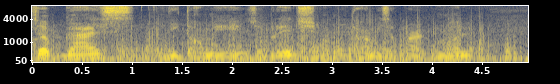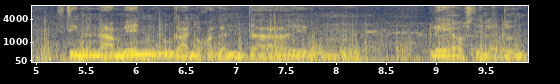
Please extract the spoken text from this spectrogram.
What's guys? Dito kami ngayon sa bridge. Papunta kami sa Park Mall. Titingnan namin kung gaano kaganda yung playhouse nila doon.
